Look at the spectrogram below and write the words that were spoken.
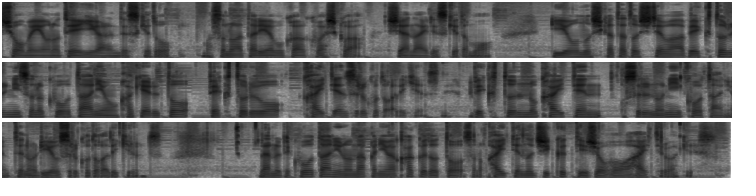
証明用の定義があるんですけど、まあ、そのあたりは僕は詳しくは知らないですけども、利用の仕方としては、ベクトルにそのクォーターニオンをかけると、ベクトルを回転することができるんですね。ベクトルの回転をするのに、クォーターニオンっていうのを利用することができるんです。なので、クォーターニオンの中には角度とその回転の軸っていう情報が入ってるわけです。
